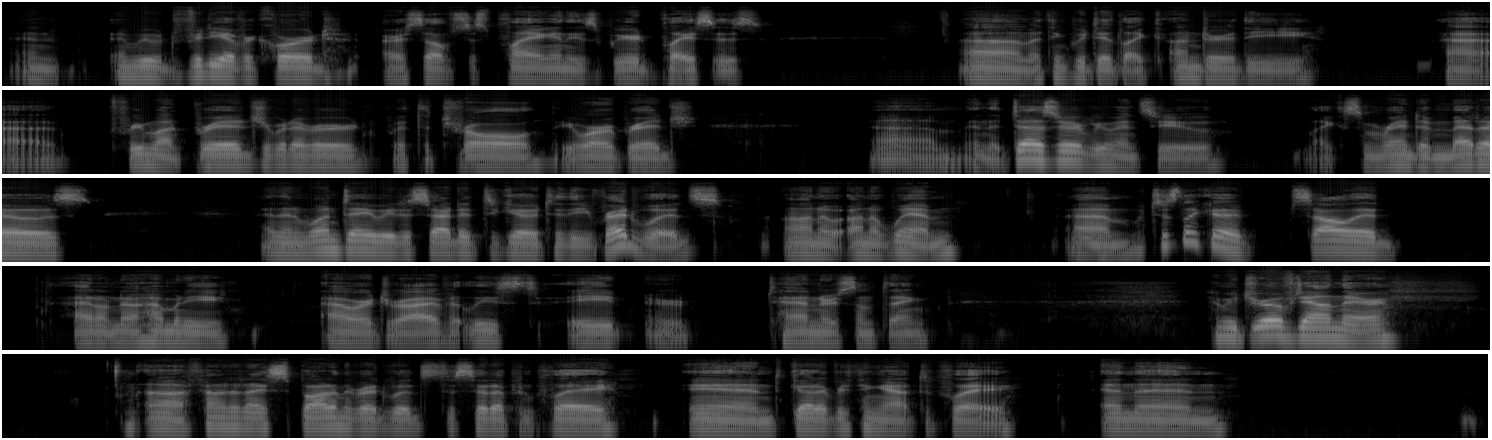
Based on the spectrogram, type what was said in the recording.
and and we would video record ourselves just playing in these weird places. Um, I think we did like under the uh, Fremont Bridge or whatever with the troll, the Aurora Bridge. Um, in the desert, we went to like some random meadows, and then one day we decided to go to the redwoods on a on a whim, um, which is like a solid I don't know how many hour drive, at least eight or ten or something. And we drove down there, uh, found a nice spot in the redwoods to set up and play, and got everything out to play. And then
